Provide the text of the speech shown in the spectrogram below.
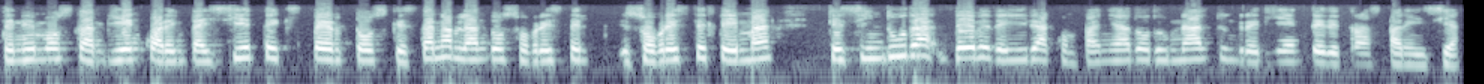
tenemos también 47 expertos que están hablando sobre este, sobre este tema que sin duda debe de ir acompañado de un alto ingrediente de transparencia.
